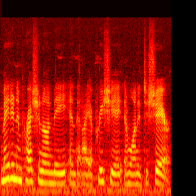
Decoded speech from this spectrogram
made an impression on me and that I appreciate and wanted to share.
